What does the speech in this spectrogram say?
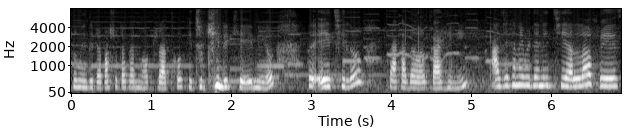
তুমি দুটা পাঁচশো টাকার নোট রাখো, কিছু কিনে খেয়ে নিও। তো এই ছিল টাকা দেওয়ার কাহিনী। আজ এখানে বিদায় নিচ্ছি। আল্লাহ হাফেজ।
